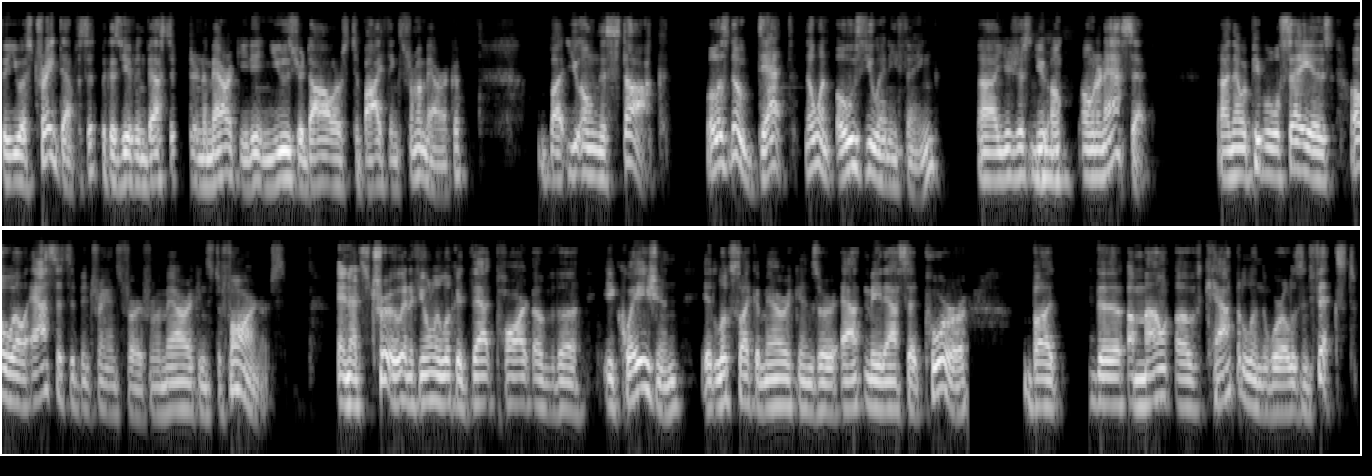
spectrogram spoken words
the U.S. trade deficit because you've invested in America. You didn't use your dollars to buy things from America, but you own this stock. Well, there's no debt. No one owes you anything. Uh, you just you Mhm. own, own an asset. And then what people will say is, oh, well, assets have been transferred from Americans to foreigners. And that's true. And if you only look at that part of the equation, it looks like Americans are at, made asset poorer, but the amount of capital in the world isn't fixed.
